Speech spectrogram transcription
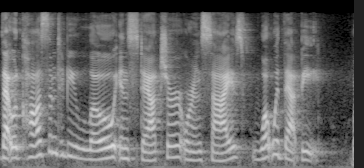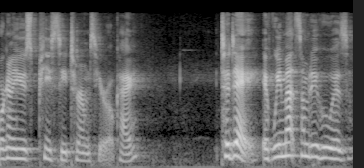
that would cause them to be low in stature or in size, what would that be? We're going to use PC terms here, okay? Today, if we met somebody who is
